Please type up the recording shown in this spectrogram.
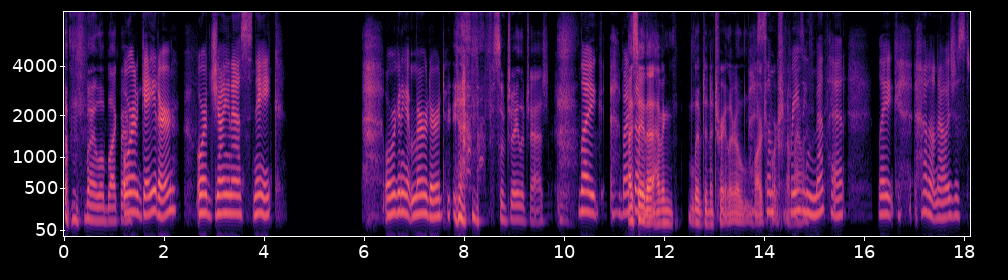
by a little black bear. or a gator, or a giant ass snake, or we're gonna get murdered. yeah, some trailer trash. Like by I say that having lived in a trailer a large some portion crazy of my life. meth head. Like I don't know. It's just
